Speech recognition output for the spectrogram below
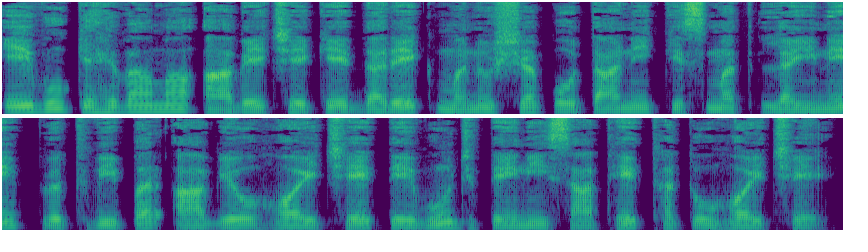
એવું કહેવામાં આવે છે કે દરેક મનુષ્ય પોતાની કિસ્મત લઈને પૃથ્વી પર આવ્યો હોય છે તેવું જ તેની સાથે થતું હોય છે.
